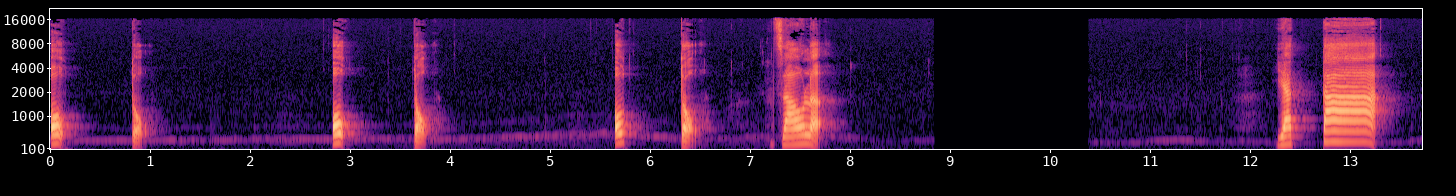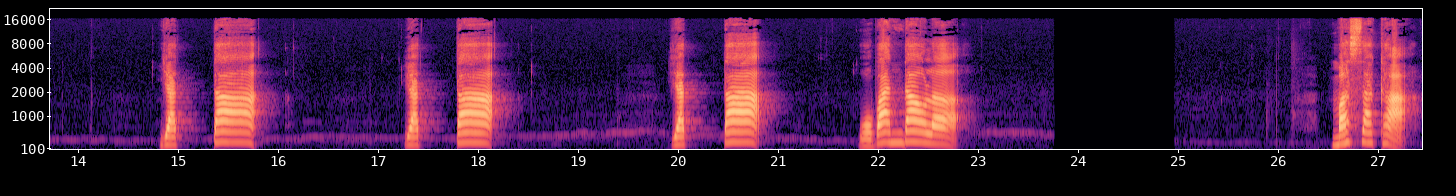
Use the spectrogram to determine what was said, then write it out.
おっと。おっと。おっと。糟了。やったー。やった。やった。やった。我办到了。まさか。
